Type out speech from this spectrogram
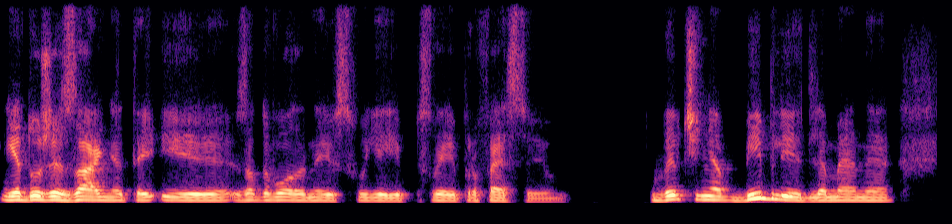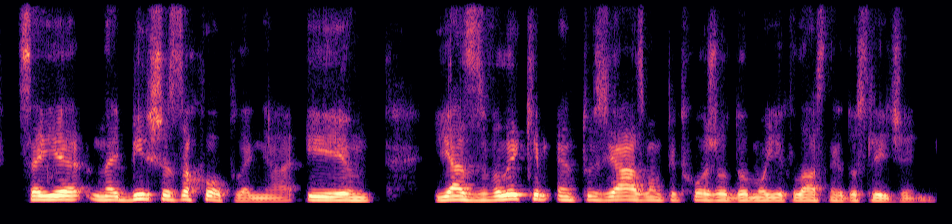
я дуже зайнятий і задоволений своєю своєю професією. Вивчення Біблії для мене це є найбільше захоплення, і я з великим ентузіазмом підходжу до моїх власних досліджень.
